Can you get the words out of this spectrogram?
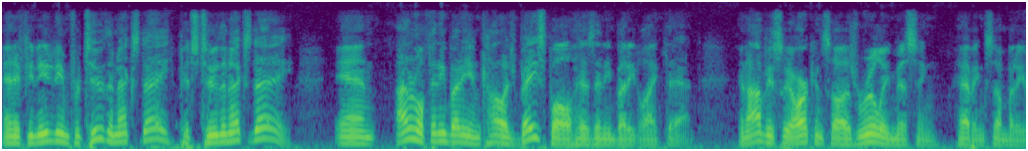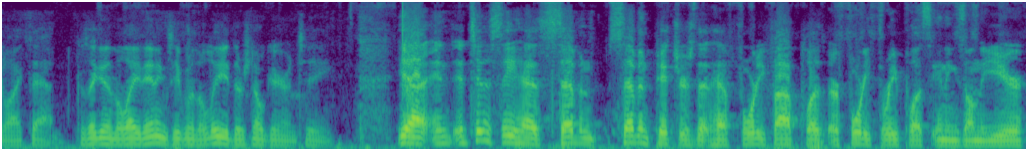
And if you needed him for two the next day, pitched two the next day. And I don't know if anybody in college baseball has anybody like that. And obviously, Arkansas is really missing having somebody like that because they get in the late innings, even with a lead, there's no guarantee. Yeah, and, and, Tennessee has seven seven pitchers that have 45 plus or 43 plus innings on the year.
